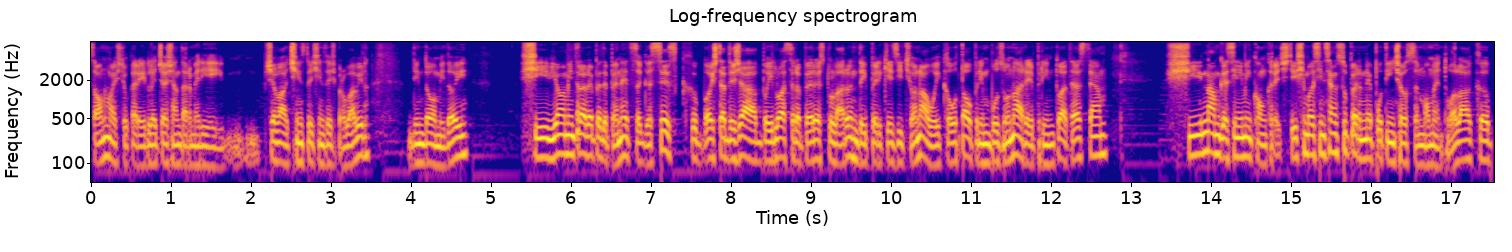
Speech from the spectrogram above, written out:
sau nu mai știu care e legea jandarmeriei, ceva 550 probabil, din 2002. Și eu am intrat repede pe net să găsesc, ăștia deja îi luaseră pe restul la rând, îi percheziționau, îi căutau prin buzunare, prin toate astea și n-am găsit nimic concret, știi? Și mă simțeam super neputincios în momentul ăla, că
